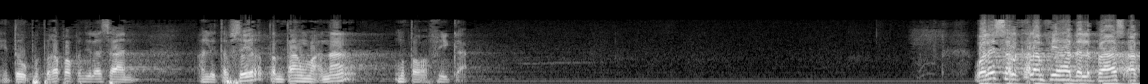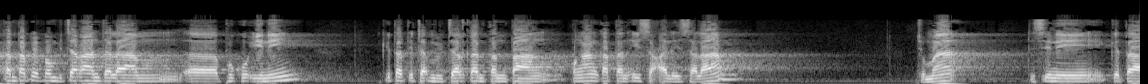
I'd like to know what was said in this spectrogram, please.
Itu beberapa penjelasan ahli tafsir tentang makna mutawafika. Walaisal kalam fi hadzal bas akan tapi pembicaraan dalam e, buku ini kita tidak membicarakan tentang pengangkatan Isa alaihissalam. Cuma di sini kita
